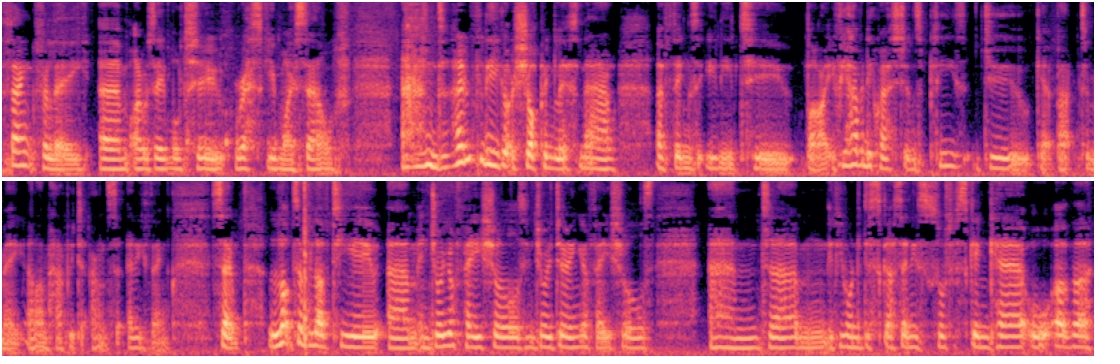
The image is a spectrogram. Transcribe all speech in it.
thankfully, um, I was able to rescue myself. And hopefully you got a shopping list now of things that you need to buy. If you have any questions, please do get back to me and I'm happy to answer anything. So lots of love to you. Um, enjoy your facials, enjoy doing your facials. And um, if you want to discuss any sort of skincare or other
